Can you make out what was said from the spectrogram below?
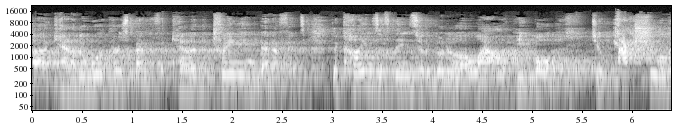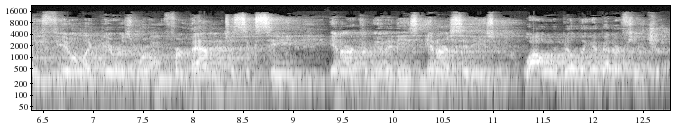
uh, Canada Workers Benefit, Canada Training Benefits, the kinds of things that are going to allow people to actually feel like there is room for them to succeed in our communities, in our cities, while we're building a better future.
